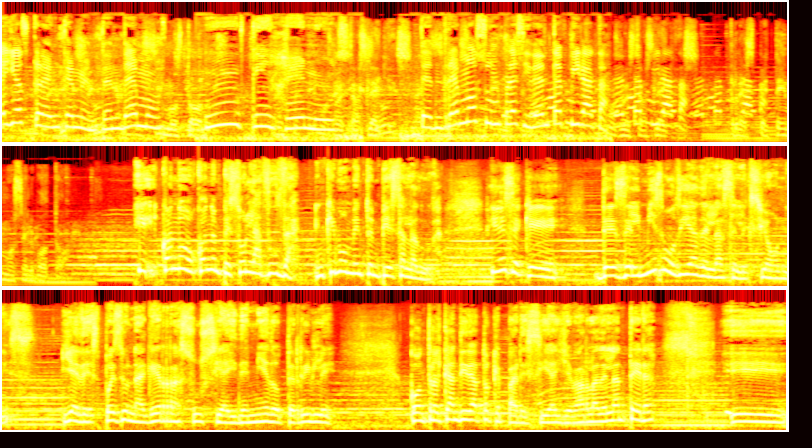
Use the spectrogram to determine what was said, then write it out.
Ellos creen que no entendemos. Mmm, qué ingenuos. Tendremos un presidente pirata. Respetemos el voto. ¿Y cuándo, cuándo empezó la duda? ¿En qué momento empieza la duda? Fíjense que desde el mismo día de las elecciones, y después de una guerra sucia y de miedo terrible contra el candidato que parecía llevar la delantera, eh,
